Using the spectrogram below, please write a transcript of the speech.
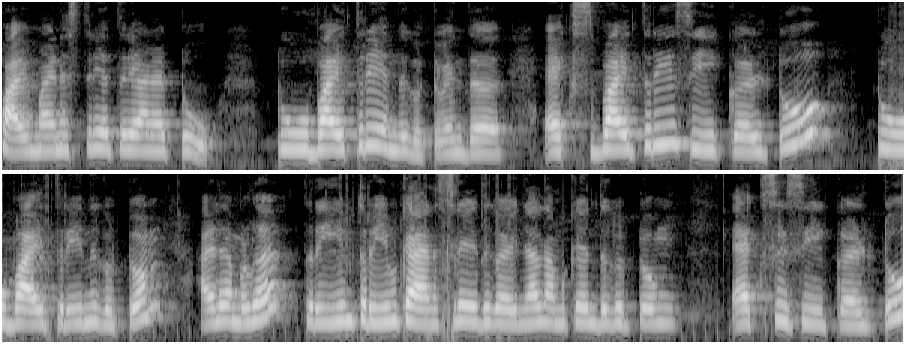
five minus three എത്രയാണ്? ടു ടു ബൈ ത്രീ എന്ന് കിട്ടും. എന്ത്? X by three is equal to two by three എന്ന് കിട്ടും. അതിൽ നമുക്ക് ത്രീയും ത്രീയും ക്യാൻസൽ ചെയ്ത് കഴിഞ്ഞാൽ നമുക്ക് എന്ത് കിട്ടും? X is equal to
